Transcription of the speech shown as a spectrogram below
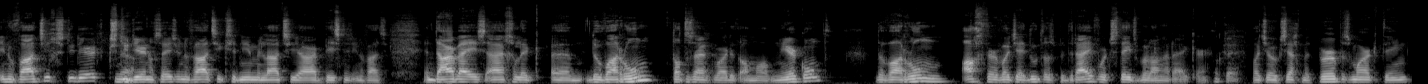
innovatie gestudeerd. Ik studeer Ja. nog steeds innovatie. Ik zit nu in mijn laatste jaar business innovatie. En daarbij is eigenlijk ehm, de waarom, dat is eigenlijk waar dit allemaal op neerkomt. De waarom achter wat jij doet als bedrijf wordt steeds belangrijker. Oké. Wat je ook zegt met purpose marketing.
